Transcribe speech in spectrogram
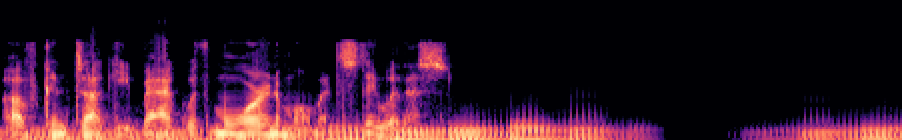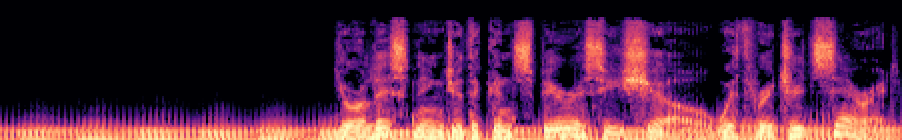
of Kentucky. Back with more in a moment. Stay with us. You're listening to The Conspiracy Show with Richard Syrett.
